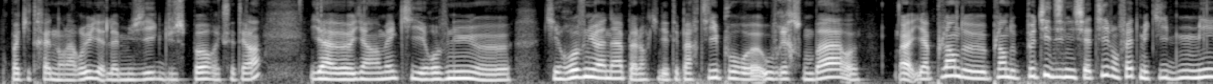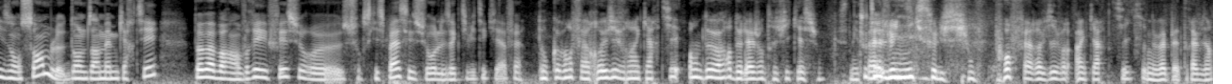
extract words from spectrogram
pour pas qu'ils traînent dans la rue. Il y a de la musique, du sport, etc. Il y, a, euh, y a un mec qui est revenu, euh, qui est revenu à Naples alors qu'il était parti pour ouvrir son bar. Il y a plein de, plein de petites initiatives en fait, mais qui mises ensemble dans un même quartier peuvent avoir un vrai effet sur, euh, sur ce qui se passe et sur les activités qu'il y a à faire. Donc comment faire revivre un quartier en dehors de la gentrification? Ce n'est pas l'unique solution pour faire vivre un quartier qui ne va pas très bien.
